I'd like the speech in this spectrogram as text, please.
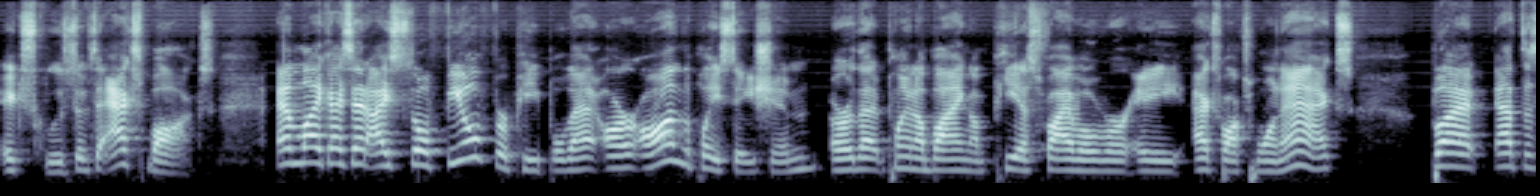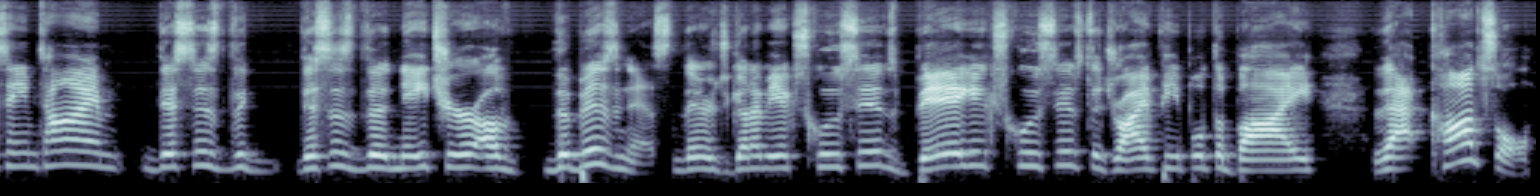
exclusive to Xbox. And like I said, I still feel for people that are on the PlayStation or that plan on buying a PS5 over a Xbox One X. But at the same time, this is the this is the nature of the business. There's gonna be exclusives, big exclusives to drive people to buy that console.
